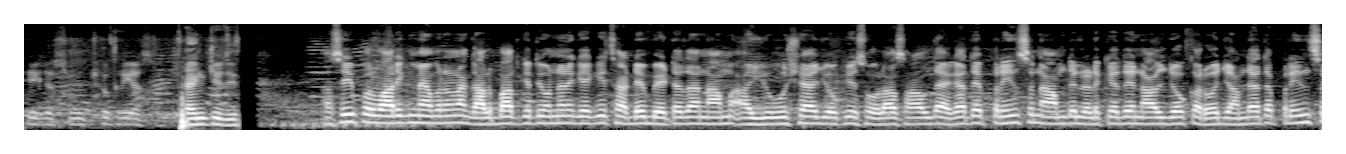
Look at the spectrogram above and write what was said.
ਠੀਕ ਹੈ ਸ਼ੁਕਰੀਆ ਸਰ। ਥੈਂਕ ਯੂ ਜੀ। ਅਸੀਂ ਪਰਿਵਾਰਿਕ ਮੈਂਬਰਾਂ ਨਾਲ ਗੱਲਬਾਤ ਕੀਤੀ, ਉਹਨਾਂ ਨੇ ਕਿਹਾ ਕਿ ਸਾਡੇ ਬੇਟੇ ਦਾ ਨਾਮ ਆਯੂਸ਼ ਹੈ, ਜੋ ਕਿ 16 ਸਾਲ ਦਾ ਹੈਗਾ ਤੇ ਪ੍ਰਿੰਸ ਨਾਮ ਦੇ ਲੜਕੇ ਦੇ ਨਾਲ ਜੋ ਘਰੋਂ ਜਾਂਦਾ ਹੈ ਤੇ ਪ੍ਰਿੰਸ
